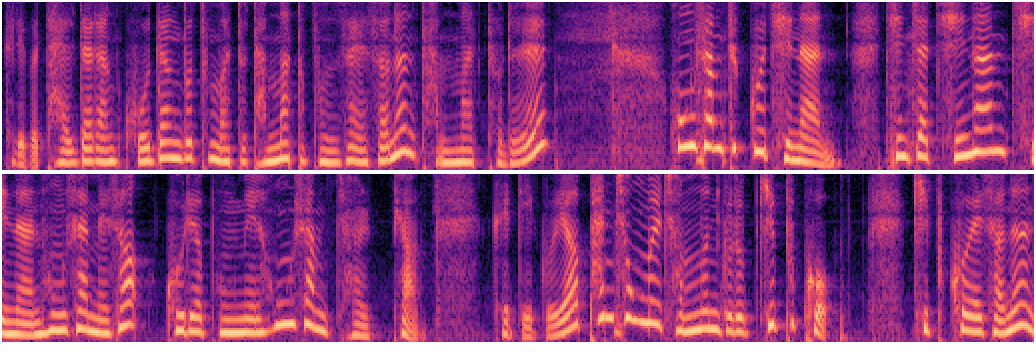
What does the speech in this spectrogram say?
그리고 달달한 고당도 토마토 단마토 본사에서는 단마토를, 홍삼 특구 진안, 진짜 진한 진안 홍삼에서 고려 봉밀 홍삼 절편, 그리고요, 판촉물 전문 그룹 기프코. 기프코에서는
